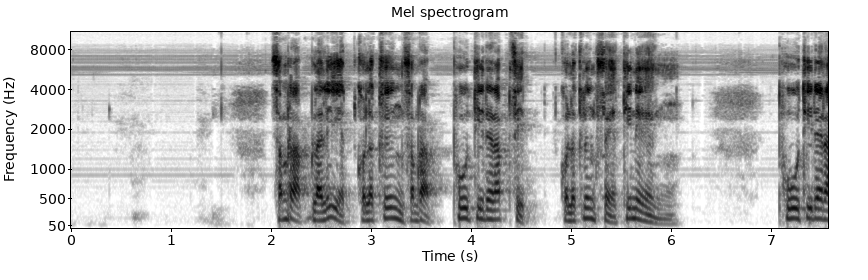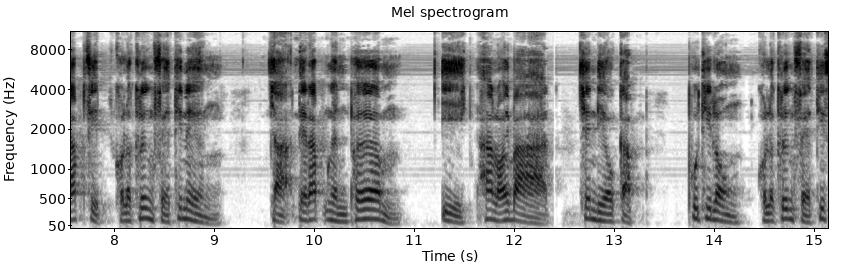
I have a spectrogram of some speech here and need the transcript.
2564 สำหรับรายละเอียดคนละครึ่งสำหรับผู้ที่ได้รับสิทธิ์คนละครึ่งเฟสที่ 1 ผู้ที่ได้รับสิทธิ์คนละครึ่งเฟสที่ 1 จะได้รับเงินเพิ่มอีก 500 บาท เช่นเดียวกับผู้ที่ลงคนละครึ่งเฟสที่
